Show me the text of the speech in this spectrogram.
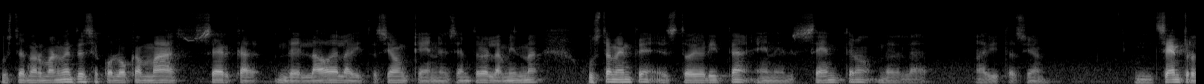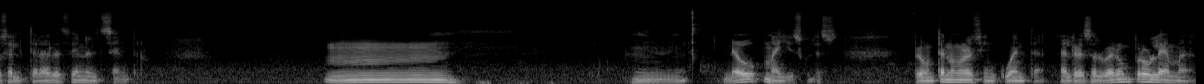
¿Usted normalmente se coloca más cerca del lado de la habitación que en el centro de la misma? Justamente estoy ahorita en el centro de la habitación. Centro, o sea, literal estoy en el centro. Mm, mm, no mayúsculas. Pregunta número 50. Al resolver un problema,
